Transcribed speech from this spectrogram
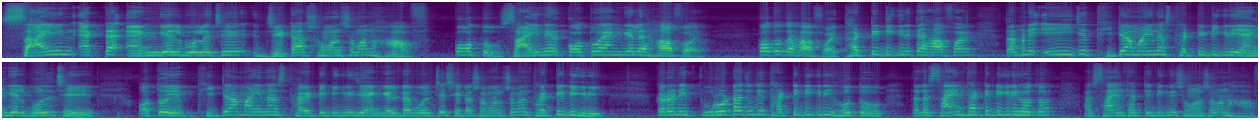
সাইন একটা অ্যাঙ্গেল বলেছে, যেটা সমান সমান হাফ। কত? সাইনের কত অ্যাঙ্গেলে হাফ হয়? কততে হাফ হয়? থার্টি ডিগ্রিতে হাফ হয়। তার মানে এই যে theta minus thirty degree angle বলছে, অতএব থিটা মাইনাস থার্টি ডিগ্রি যে অ্যাঙ্গেলটা বলছে, সেটা সমান সমান থার্টি ডিগ্রি। কারণ এই পুরোটা যদি থার্টি ডিগ্রি হতো, তাহলে সাইন থার্টি ডিগ্রি হতো, আর সাইন থার্টি ডিগ্রি সমান সমান হাফ।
